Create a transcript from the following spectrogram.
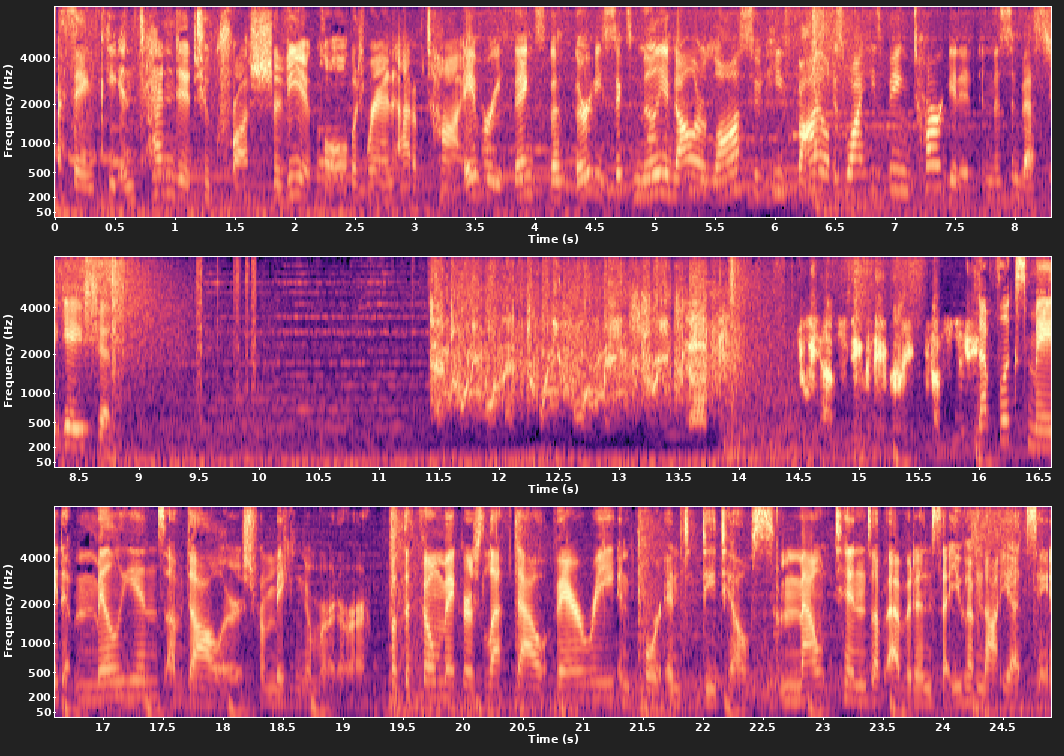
I think he intended to crush the vehicle, but ran out of time. Avery thinks the $36 million lawsuit he filed is why he's being targeted in this investigation. We have Steven Avery in custody? Netflix made millions of dollars from making a murderer, but the filmmakers left out very important details, mountains of evidence that you have not yet seen.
